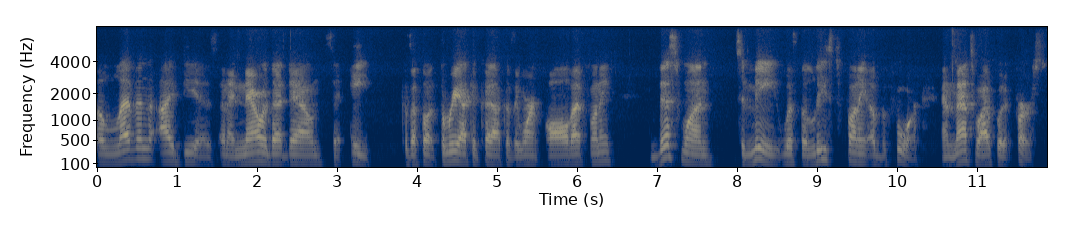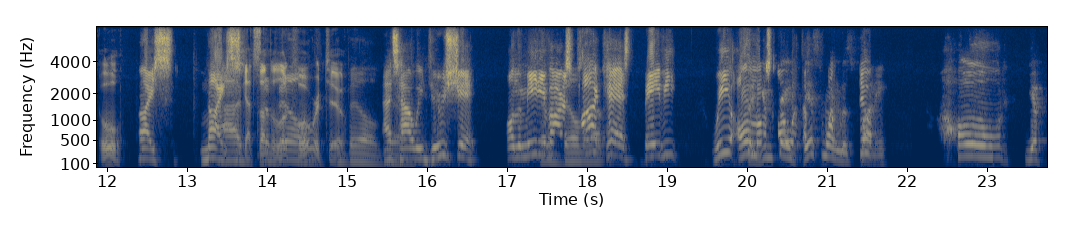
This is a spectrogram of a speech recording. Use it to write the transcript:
11 ideas and I narrowed that down to eight because I thought three I could cut out because they weren't all that funny. This one to me was the least funny of the four, and that's why I put it first. Ooh, Nice, nice. got something to look forward to. Build. That's how we do shit on the Media Virus build up. podcast, baby. We So almost you know think this one was funny? Hold your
